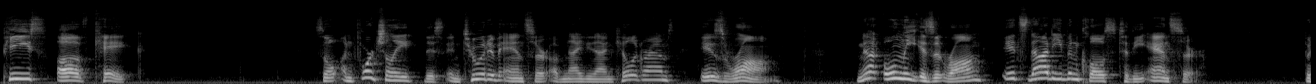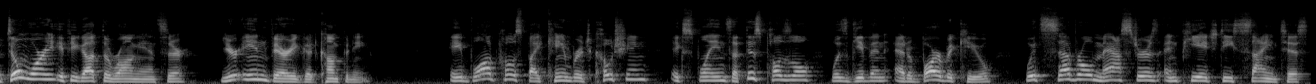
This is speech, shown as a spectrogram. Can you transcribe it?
Piece of cake. So unfortunately, this intuitive answer of 99 kilograms is wrong. Not only is it wrong, it's not even close to the answer. But don't worry if you got the wrong answer, you're in very good company. A blog post by Cambridge Coaching explains that this puzzle was given at a barbecue with several masters and PhD scientists,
